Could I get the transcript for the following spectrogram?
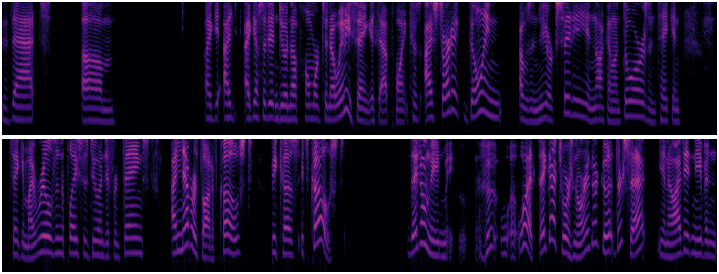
that um, I, I, I guess I didn't do enough homework to know anything at that point because I started going. I was in New York City and knocking on doors and taking taking my reels into places, doing different things. I never thought of Coast because it's Coast. They don't need me. Who? What? They got George Noory. They're good. They're set. You know, I didn't even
